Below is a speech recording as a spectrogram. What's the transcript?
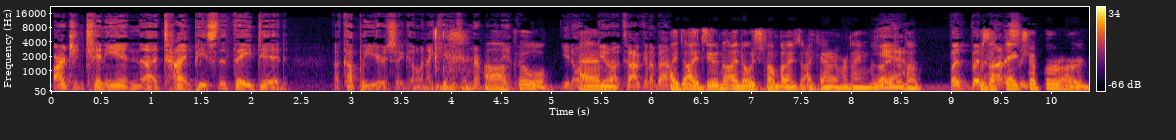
Argentinian uh, timepiece that they did a couple years ago, and I can't even remember. oh, cool! You know, um, you know what I'm talking about? I, I do. Know, I know what you're talking about. I, I can't remember the name of the yeah. though. But but was honestly, that Day Tripper or?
